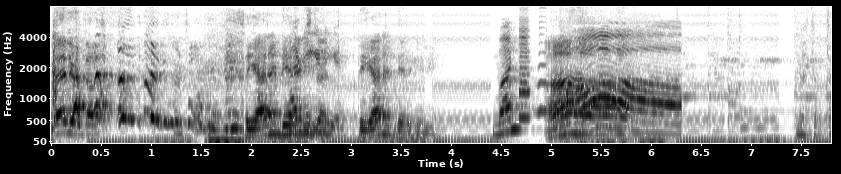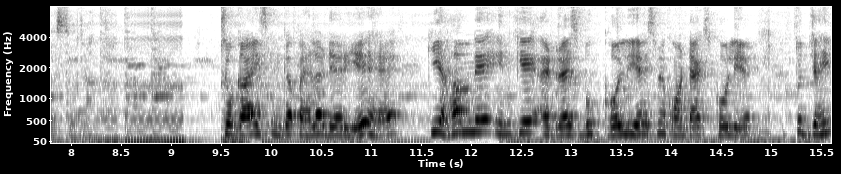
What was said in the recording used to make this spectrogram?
मैं नहीं बता रहा तैयार हैं डेयर के लिए तैयार हैं डेयर के लिए वन हाँ मैं तब तक सो जाता सो गाइस इनका पहला डेयर ये है कि हमने इनके एड्रेस बुक खोल ली है इसमें कॉन्टैक्ट्स खोल लिए। तो जहीं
